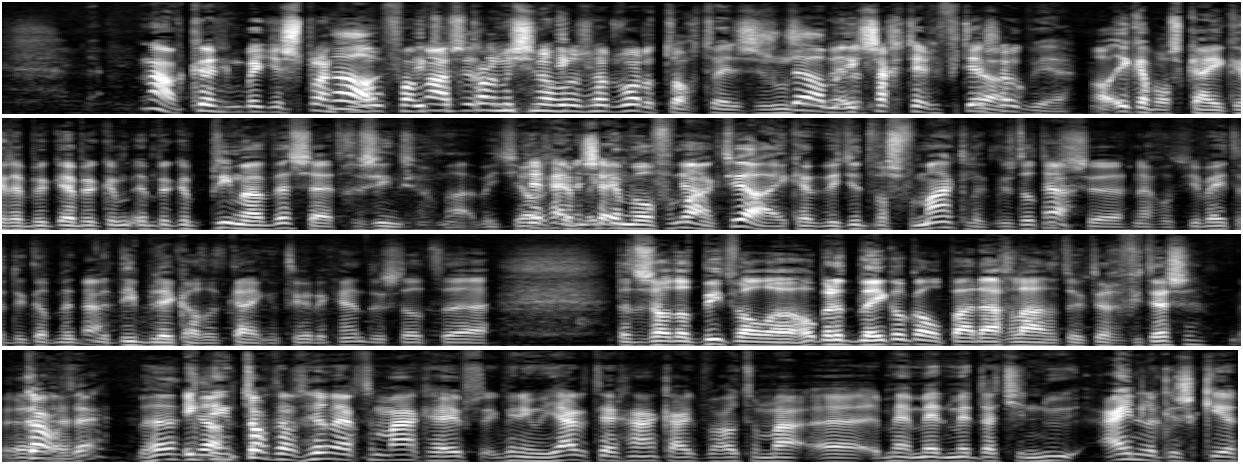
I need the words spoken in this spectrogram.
Nou, kreeg ik een beetje een sprankje Nou, hoofd van... ik Nou, het kan misschien nog ik- wel eens wat worden toch, tweede seizoen. Ja, maar en dat ik- zag je tegen Vitesse ja. ook weer. Al, ik heb als kijker heb ik, heb ik, een, heb ik een prima wedstrijd gezien, zeg maar. Weet je wel. Ik, heb, ik heb hem wel vermaakt. Ja, ik heb, weet je, het was vermakelijk. Dus dat is, eh, nou goed, je weet dat ik dat met, die blik altijd kijk natuurlijk. Hè. Dus dat, eh, dat, is dat biedt wel eh, hoop. Maar dat bleek ook al een paar dagen later natuurlijk tegen Vitesse. Kan het, hè? Ik denk toch dat het heel erg te maken heeft... Ik weet niet hoe jij er tegenaan kijkt, Wouter... Maar met, met, met dat je nu eindelijk eens een keer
